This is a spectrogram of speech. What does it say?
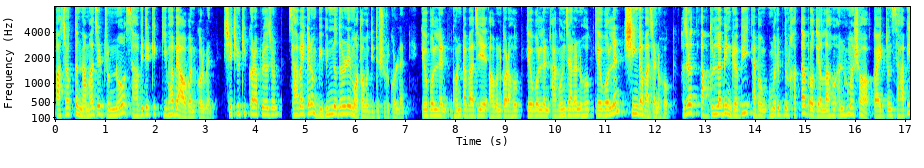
পাঁচ অক্ত নামাজের জন্য সাহাবিদেরকে কীভাবে আহ্বান করবেন? সেটিও ঠিক করা প্রয়োজন। সাহাবাইকারাম বিভিন্ন ধরনের মতামত দিতে শুরু করলেন। কেউ বললেন ঘণ্টা বাজিয়ে আহ্বান করা হোক। কেউ বললেন, আগুন জ্বালানো হোক। কেউ বললেন সিঙ্গা বাজানো হোক। হজরত আবদুল্লাহ বিন রবি এবং উমর ইবনুল খত্তাব রদিয়াল্লাহ আনহুমা সহ কয়েকজন সাহাবি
